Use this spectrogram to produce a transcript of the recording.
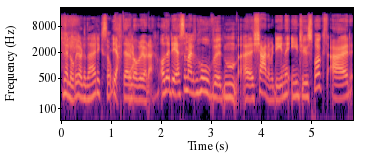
Det er lov å gjøre det der, ikke sant? Ja, det er ja. lov å gjøre der. Og det er det som er liksom hovedkjerneverdiene eh, i Juicebox, er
